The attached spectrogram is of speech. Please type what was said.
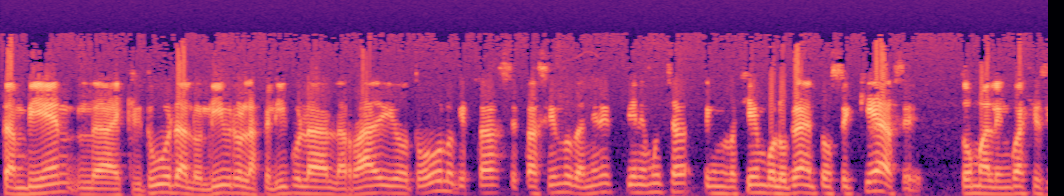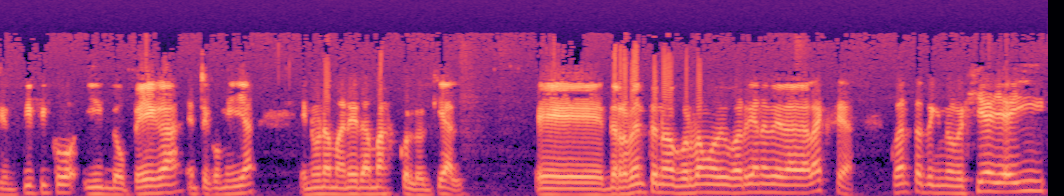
también la escritura, los libros, las películas, la radio, todo lo que está, se está haciendo también tiene mucha tecnología involucrada. Entonces, ¿qué hace? Toma lenguaje científico y lo pega, entre comillas, en una manera más coloquial. Eh, de repente nos acordamos de Guardianes de la Galaxia cuánta tecnología hay ahí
